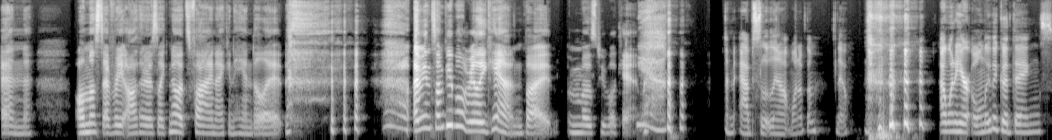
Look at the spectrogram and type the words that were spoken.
and almost every author is like, no, it's fine. I can handle it. I mean, some people really can, but most people can't. Yeah. I'm absolutely not one of them. No. I want to hear only the good things.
